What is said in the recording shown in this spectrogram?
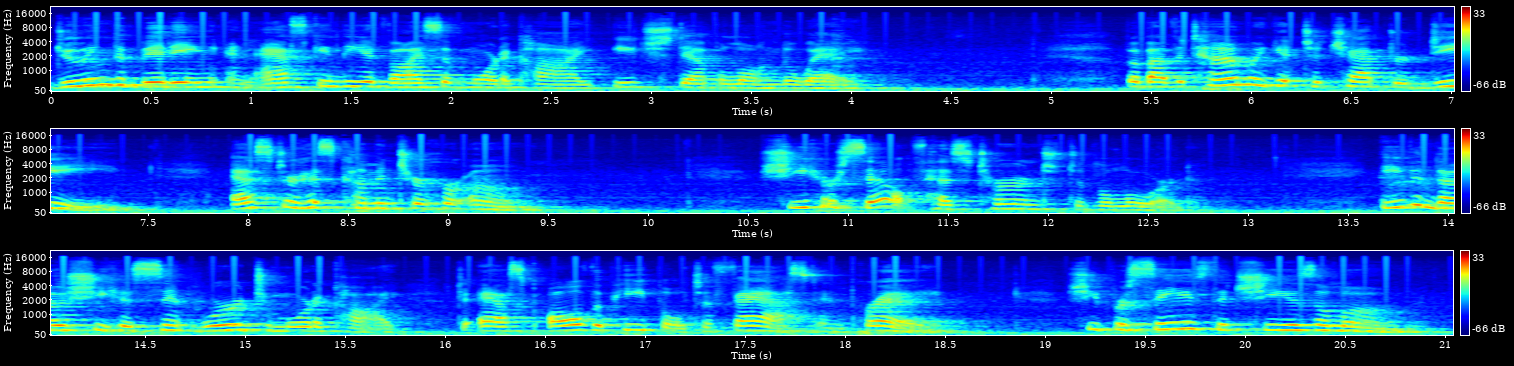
doing the bidding and asking the advice of Mordecai each step along the way. But by the time we get to chapter D, Esther has come into her own. She herself has turned to the Lord even though she has sent word to Mordecai to ask all the people to fast and pray, she perceives that she is alone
